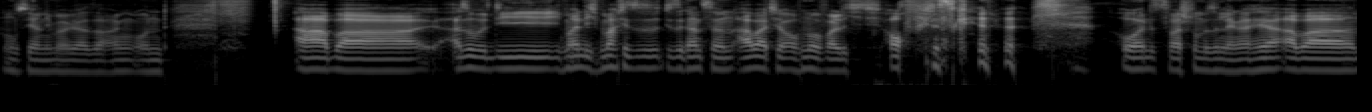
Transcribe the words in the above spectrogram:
muss ich ja nicht mal wieder sagen. Und aber, also die, ich meine, ich mache diese, diese ganze Arbeit ja auch nur, weil ich auch vieles kenne. Und es war schon ein bisschen länger her, aber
